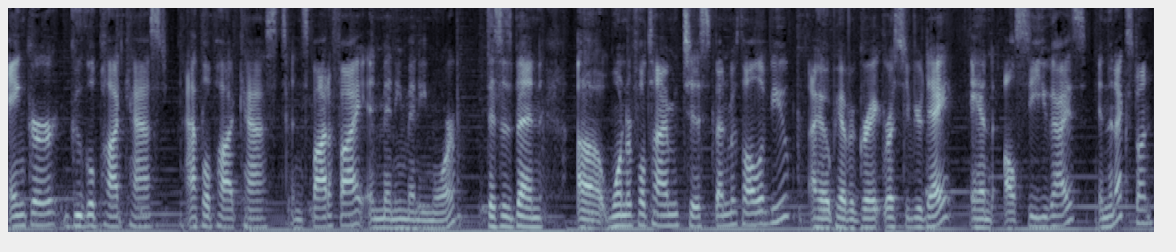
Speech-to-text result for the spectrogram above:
Anchor, Google Podcast, Apple Podcasts, and Spotify, and many, many more. This has been a wonderful time to spend with all of you. I hope you have a great rest of your day, and I'll see you guys in the next one.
